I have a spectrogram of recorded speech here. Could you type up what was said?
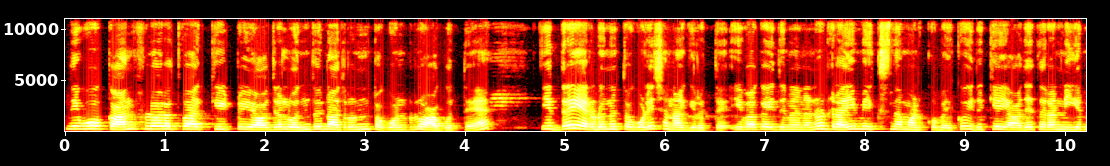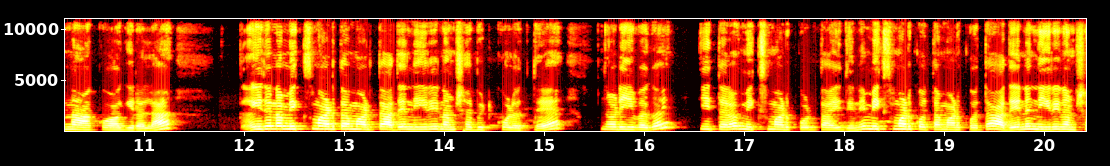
ನೀವು ಕಾರ್ನ್ ಫ್ಲೋರ್ ಅಥವಾ ಅಕ್ಕಿ ಹಿಟ್ಟು ಯಾವುದ್ರಲ್ಲಿ ಒಂದನ್ನಾದ್ರೂ ತೊಗೊಂಡ್ರೂ ಆಗುತ್ತೆ. ಇದ್ದರೆ ಎರಡೂ ತೊಗೊಳ್ಳಿ, ಚೆನ್ನಾಗಿರುತ್ತೆ. ಇವಾಗ ಇದನ್ನು ನಾನು ಡ್ರೈ ಮಿಕ್ಸ್ನ ಮಾಡ್ಕೋಬೇಕು. ಇದಕ್ಕೆ ಯಾವುದೇ ಥರ ನೀರನ್ನ ಹಾಕೋ ಆಗಿರಲ್ಲ ಇದನ್ನು ಮಿಕ್ಸ್ ಮಾಡ್ತಾ ಮಾಡ್ತಾ ಅದೇ ನೀರಿನ ಅಂಶ ಬಿಟ್ಕೊಳ್ಳುತ್ತೆ ನೋಡಿ ಇವಾಗ ಈ ಥರ ಮಿಕ್ಸ್ ಮಾಡ್ಕೊಳ್ತಾ ಇದ್ದೀನಿ. ಮಿಕ್ಸ್ ಮಾಡ್ಕೊತಾ ಮಾಡ್ಕೋತಾ ಅದೇನೇ ನೀರಿನ ಅಂಶ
